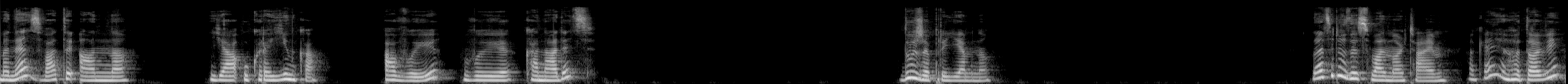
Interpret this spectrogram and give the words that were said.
Мене звати Анна. Я українка. А ви? Ви канадець? Дуже приємно. Let's do this one more time. Окей, okay, готові?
